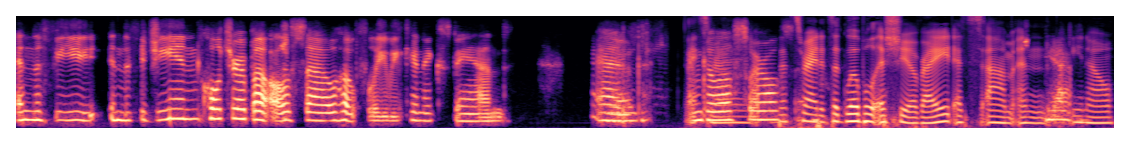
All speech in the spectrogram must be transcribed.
in the Fi- in the Fijian culture, but also hopefully we can expand and Yes. and go right. elsewhere also. That's right. It's a global issue, right? It's um and Yeah. you know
